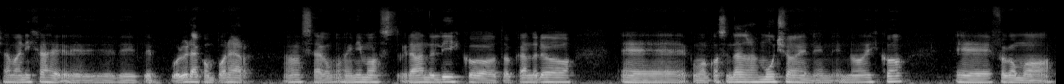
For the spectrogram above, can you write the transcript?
ya manijas de, de- de- de volver a componer, ¿no? O sea, como venimos grabando el disco, tocándolo, eh, como concentrándonos mucho en, en- en el nuevo disco, eh, fue como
